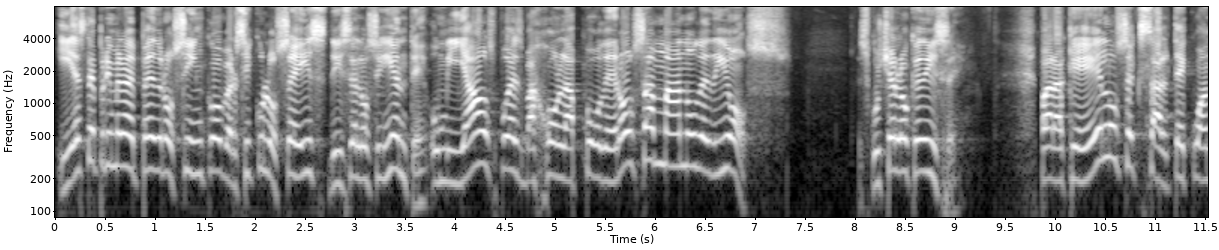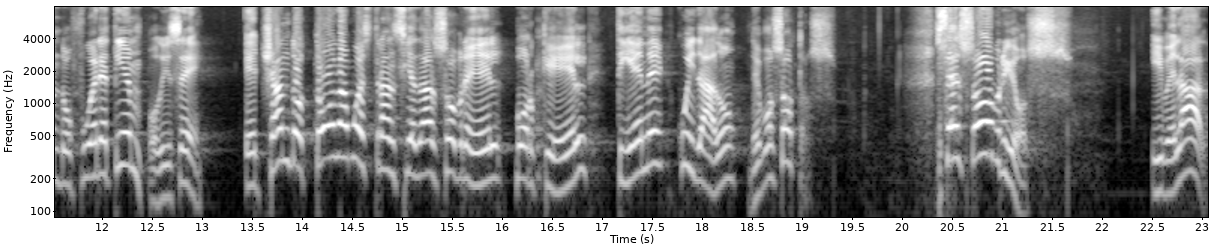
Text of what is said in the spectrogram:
Y este primero de Pedro 5, versículo 6 dice lo siguiente, humillaos pues bajo la poderosa mano de Dios. Escuche lo que dice, para que Él os exalte cuando fuere tiempo, dice, echando toda vuestra ansiedad sobre Él, porque Él tiene cuidado de vosotros. Sed sobrios y velad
